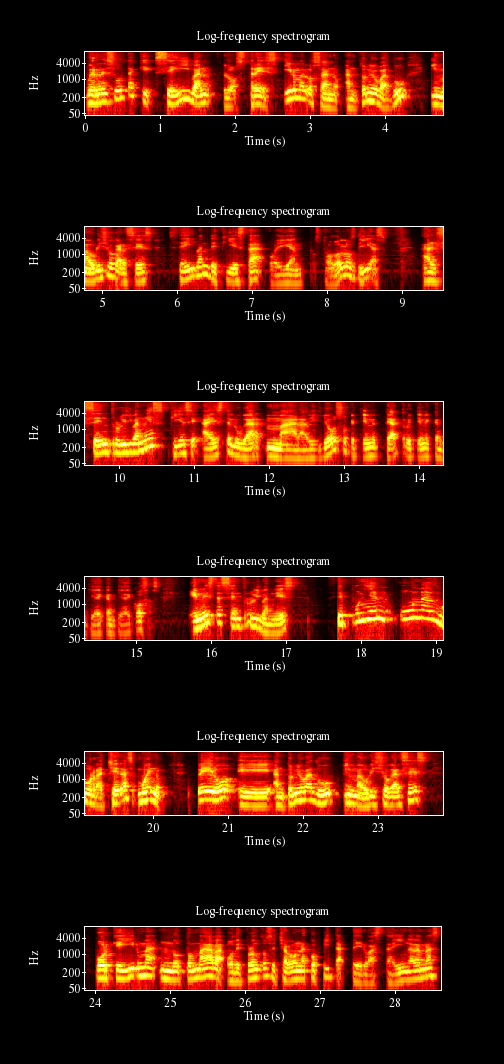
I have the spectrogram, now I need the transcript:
Pues resulta que se iban los tres, Irma Lozano, Antonio Badú y Mauricio Garcés, se iban de fiesta, oigan, pues todos los días al centro libanés, fíjense, a este lugar maravilloso que tiene teatro y tiene cantidad y cantidad de cosas. En este centro libanés se ponían unas borracheras, bueno, pero eh, Antonio Badú y Mauricio Garcés, porque Irma no tomaba o de pronto se echaba una copita, pero hasta ahí nada más.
